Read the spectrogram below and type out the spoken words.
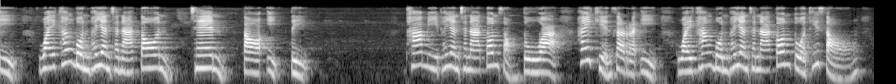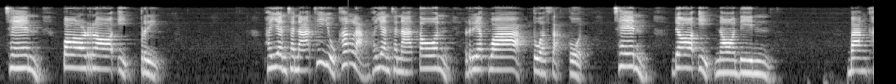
อิไว้ข้างบนพยัญชนะต้น เช่น ตออิติ ถ้ามีพยัญชนะต้นสองตัว ให้เขียนสระอิไว้ข้างบนพยัญชนะต้นตัวที่สอง เช่น ปรออิปริ พยัญชนะที่อยู่ข้างหลังพยัญชนะต้น เรียกว่าตัวสะกด เช่น ดออินอดิน บางค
